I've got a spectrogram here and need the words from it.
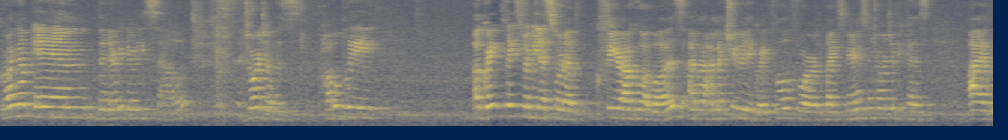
Growing up in the dirty, dirty South, Georgia was probably a great place for me to sort of figure out who I was. I'm, I'm actually really grateful for my experience in Georgia because I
